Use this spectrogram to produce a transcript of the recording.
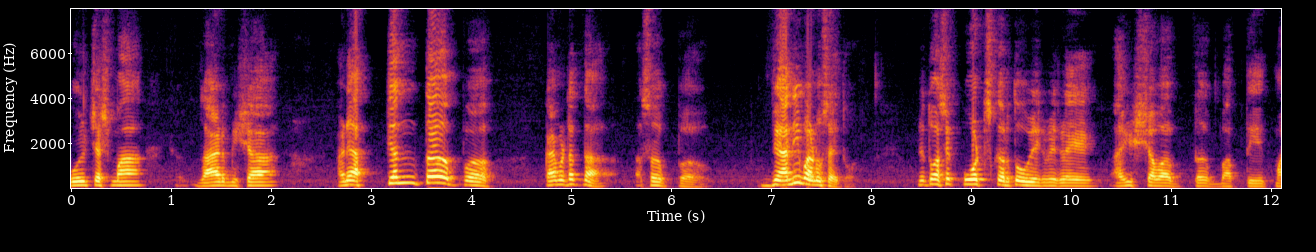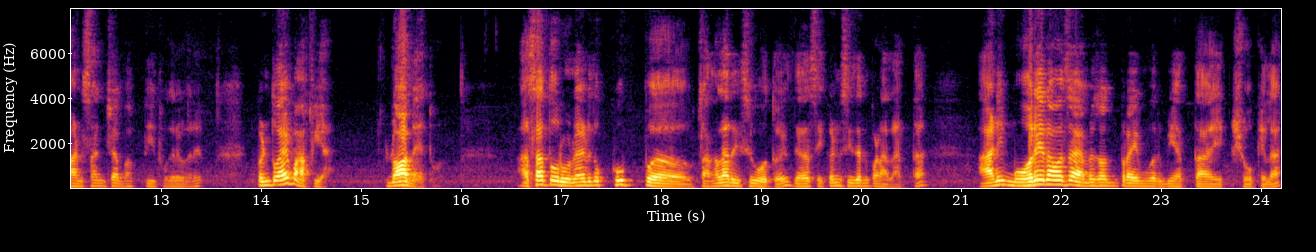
गोल चष्मा जाड मिशा आणि अत्यंत प- काय म्हणतात ना असं प- ज्ञानी माणूस आहे तो. म्हणजे तो असे कोट्स करतो वेगवेगळे आयुष्याबाबत बाबतीत माणसांच्या बाबतीत वगैरे वगैरे. पण तो आहे माफिया. डॉन आहे तो. असा तो रोल आहे आणि तो खूप चांगला रिसिव्ह आहे त्याचा सेकंड सीझन पण आला आत्ता. आणि मोहरे नावाचा ॲमेझॉन प्राईमवर मी आत्ता एक शो केला.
